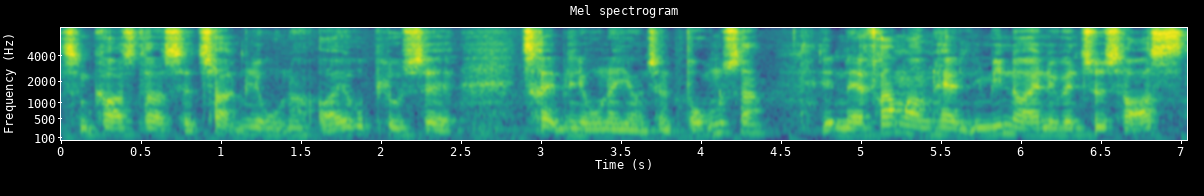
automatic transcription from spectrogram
som koster os øh, 12 millioner euro plus øh, 3 millioner i eventuelt bonusser. En øh, fremragende handel i mine øjne. Juventus har også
